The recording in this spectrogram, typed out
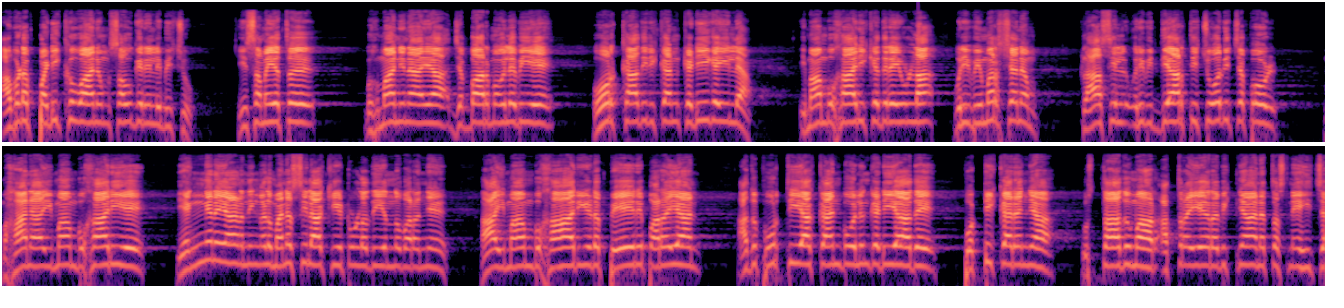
അവിടെ പഠിക്കുവാനും സൗകര്യം ലഭിച്ചു. ഈ സമയത്ത് ബഹുമാന്യനായ ജബ്ബാർ മൗലവിയെ ഓർക്കാതിരിക്കാൻ കഴിയുകയില്ല. ഇമാം ബുഖാരിക്കെതിരെയുള്ള ഒരു വിമർശനം ക്ലാസ്സിൽ ഒരു വിദ്യാർത്ഥി ചോദിച്ചപ്പോൾ മഹാനായ ഇമാം ബുഖാരിയെ എങ്ങനെയാണ് നിങ്ങൾ മനസ്സിലാക്കിയിട്ടുള്ളത് എന്ന് പറഞ്ഞ് ആ ഇമാം ബുഖാരിയുടെ പേര് പറയാൻ അത് പൂർത്തിയാക്കാൻ പോലും കഴിയാതെ പൊട്ടിക്കരഞ്ഞ ഉസ്താദുമാർ അത്രയേറെ വിജ്ഞാനത്തെ സ്നേഹിച്ച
